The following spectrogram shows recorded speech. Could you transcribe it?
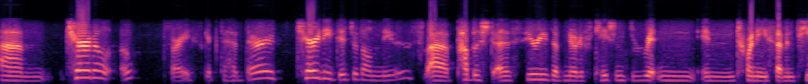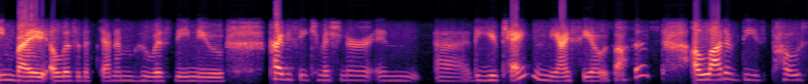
Um, charitable, oh, sorry, skipped ahead there. Charity Digital News uh, published a series of notifications written in 2017 by Elizabeth Denham, who is the new Privacy Commissioner in uh, the UK in the ICO's office. A lot of these posts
